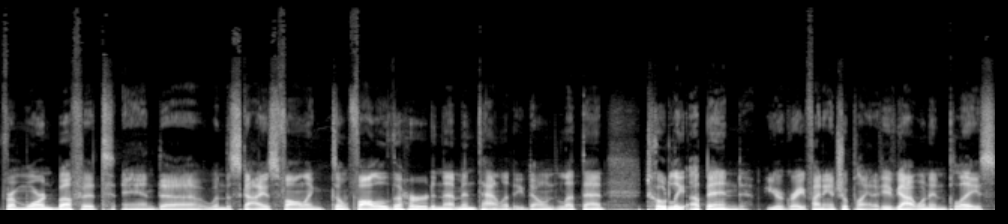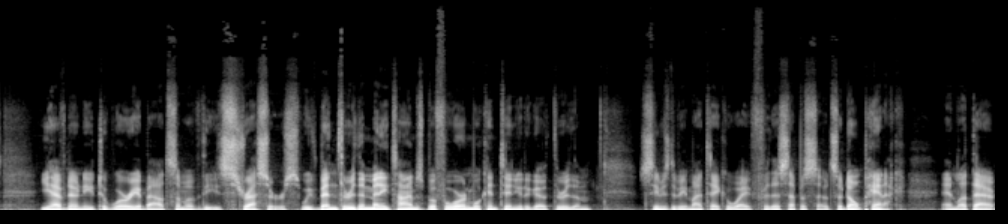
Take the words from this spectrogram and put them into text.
from Warren Buffett. And uh, when the sky is falling, don't follow the herd in that mentality. Don't let that totally upend your great financial plan. If you've got one in place, you have no need to worry about some of these stressors. We've been through them many times before and we'll continue to go through them. Seems to be my takeaway for this episode. So don't panic and let that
